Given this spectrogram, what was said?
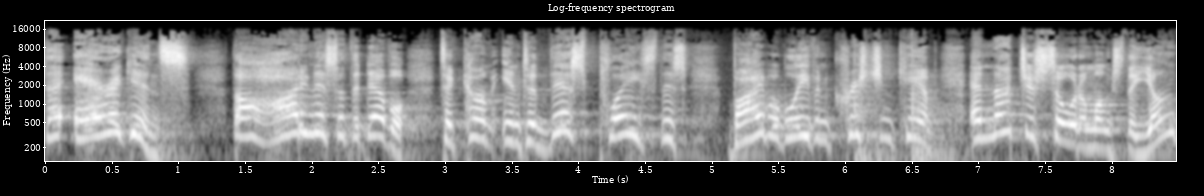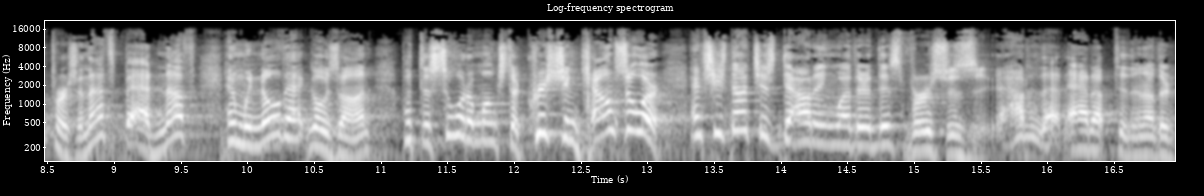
the arrogance, the haughtiness of the devil to come into this place, this Bible believing Christian camp, and not just sow it amongst the young person. That's bad enough, and we know that goes on, but to sow it amongst a Christian counselor. And she's not just doubting whether this verse is, how did that add up to another?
